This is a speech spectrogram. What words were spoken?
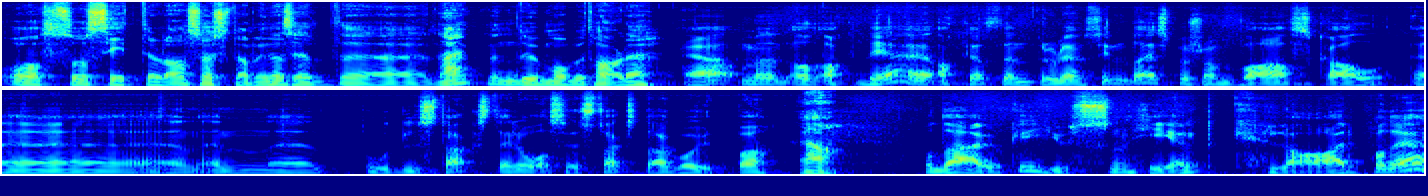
Og så sitter da søstera mi og sier at eh, nei, men du må betale. ja men det er jo akkurat den problemstillingen. Da er spørsmålet hva skal eh, en, eh, odelstakst eller åsetestakst da gå ut på? Ja. Og da er jo ikke jussen helt klar på det,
